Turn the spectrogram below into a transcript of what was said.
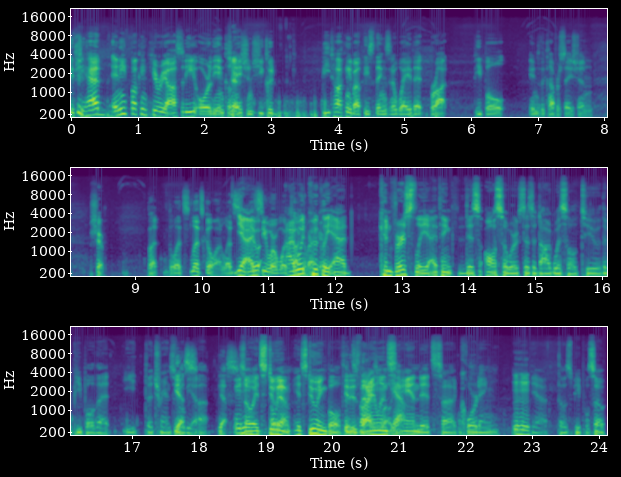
if she had any fucking curiosity or the inclination, she could be talking about these things in a way that brought people into the conversation. Sure. But let's let's go on. Let's, yeah, I, let's see where we're. I talking would about quickly here. add. Conversely, I think this also works as a dog whistle to the people that eat the transphobia Yes. up. Yes. So it's doing yeah. it's doing both. It it's is that as well, violence yeah. and it's uh, courting. Yeah, those people. So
